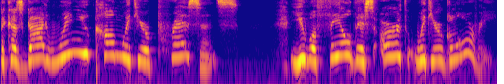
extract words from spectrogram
Because, God, when you come with your presence, you will fill this earth with your glory.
